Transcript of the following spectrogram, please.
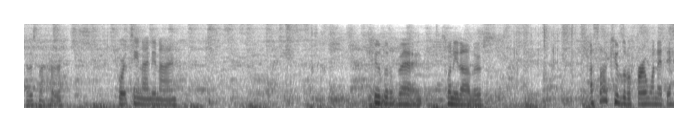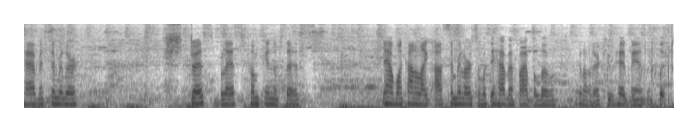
but it's not her. Fourteen ninety nine. Cute little bag, twenty dollars. I saw a cute little fur one that they have in similar Stress, Blessed, Pumpkin Obsessed. They have one kind of like uh, similar to what they have in Five Below. Look at all their cute headbands and clips.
